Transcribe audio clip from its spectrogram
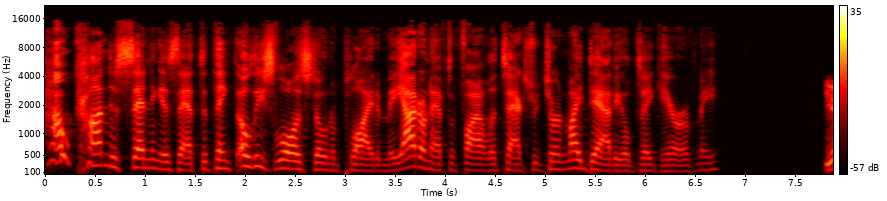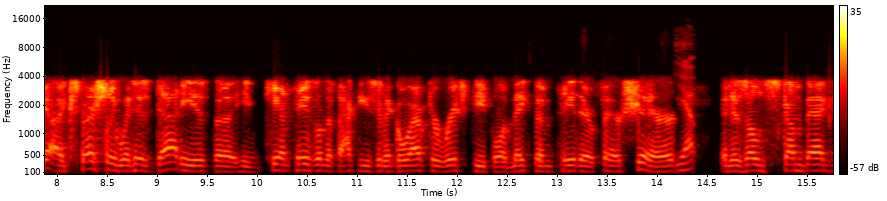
how condescending is that to think, oh, these laws don't apply to me. I don't have to file a tax return. My daddy will take care of me. Yeah, especially when his daddy is the he campaigns on the fact he's going to go after rich people and make them pay their fair share. Yep. And his own scumbag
